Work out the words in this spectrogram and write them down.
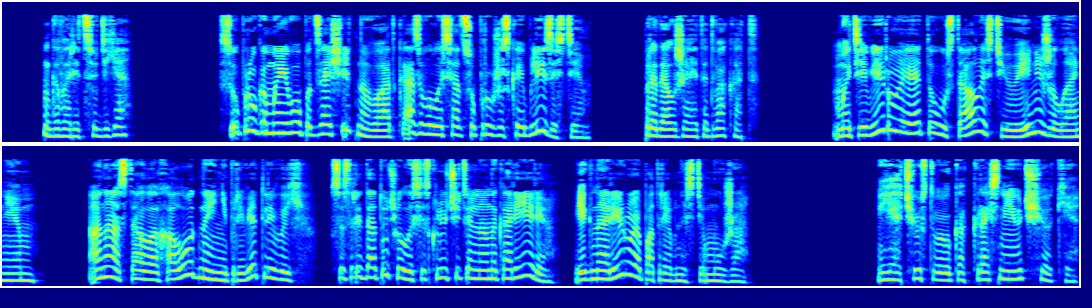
— говорит судья. «Супруга моего подзащитного отказывалась от супружеской близости», — продолжает адвокат мотивируя это усталостью и нежеланием. Она стала холодной и неприветливой, сосредоточилась исключительно на карьере, игнорируя потребности мужа. Я чувствую, как краснеют щеки.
